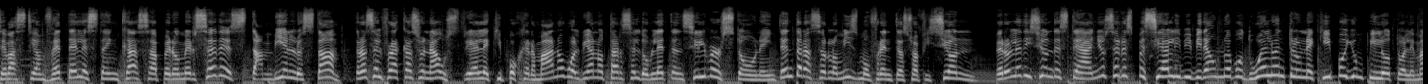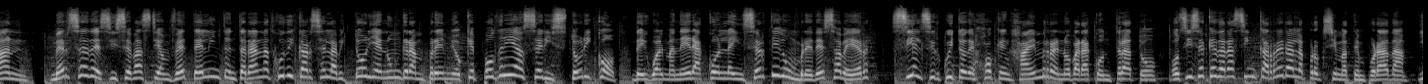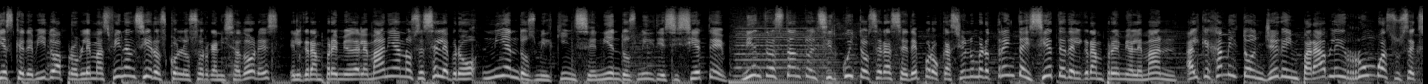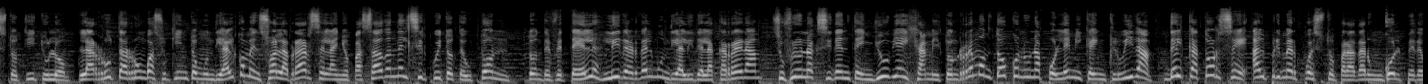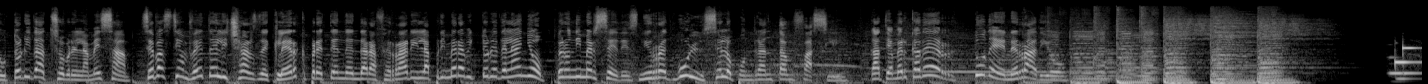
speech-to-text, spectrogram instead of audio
Sebastián Vettel está en casa, pero Mercedes también lo está. Tras el fracaso en Austria, el equipo germano volvió a anotarse el doblete en Silverstone e intentará hacer lo mismo frente a su afición. Pero la edición de este año será especial y vivirá un nuevo duelo entre un equipo y un piloto alemán. Mercedes y Sebastián Vettel intentarán adjudicarse la victoria en un gran premio que podría ser histórico. De igual manera, con la incertidumbre de saber si el circuito de Hockenheim renovará contrato o si se quedará sin carrera la próxima temporada. Y es que debido a problemas financieros con los organizadores, el Gran Premio de Alemania no se celebró ni en 2015 ni en 2017. Mientras tanto, el circuito será sede por ocasión número 37 del Gran Premio Alemán, al que Hamilton llega imparable y rumbo a su sexto título. La ruta rumbo a su quinto mundial comenzó a labrarse el año pasado en el circuito Teutón, donde Vettel, líder del mundial y de la carrera, sufrió un accidente en lluvia y Hamilton remontó con una polémica incluida del 14 al primer puesto para dar un golpe de autoridad sobre la mesa. Sebastián Vettel y Charles Leclerc pretenden dar a Ferrari la primera victoria del año, pero ni Mercedes ni Red Bull se lo pondrán tan fácil. Katia Mercader, tu DN Radio.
